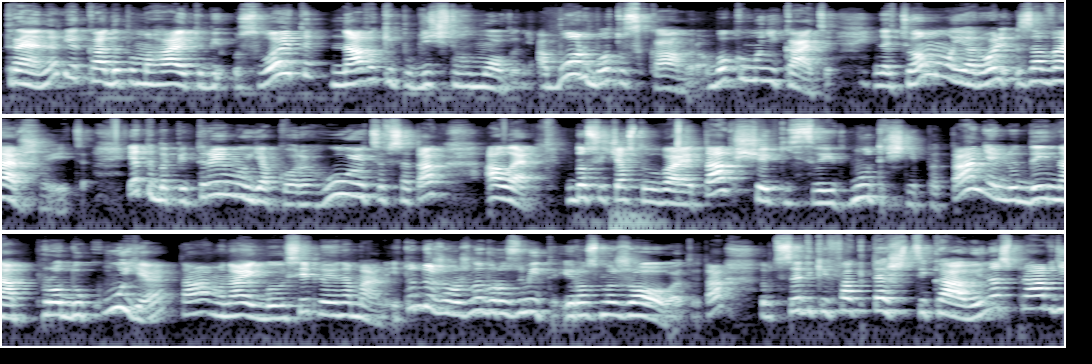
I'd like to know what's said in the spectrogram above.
тренер, яка допомагає тобі освоїти навики публічного мовлення, або роботу з камерою, або комунікації. І на цьому моя роль завершується. Я тебе підтримую, я коригую це все так. Але досить часто буває так, що якісь свої внутрішні питання людина продукує, та вона якби висвітлює на мене. І тут дуже важливо розуміти і розмежовувати. Та? Тобто це такий факт теж цікавий, насправді,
